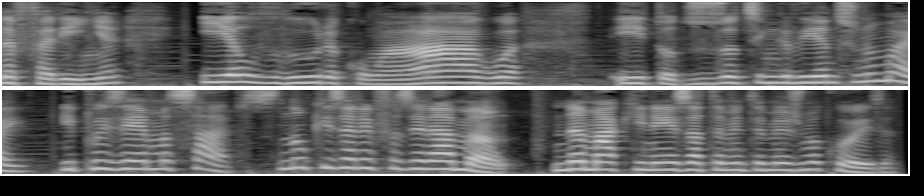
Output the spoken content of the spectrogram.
na farinha e a levedura com a água e todos os outros ingredientes no meio. E depois é amassar. Se não quiserem fazer à mão, na máquina é exatamente a mesma coisa.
